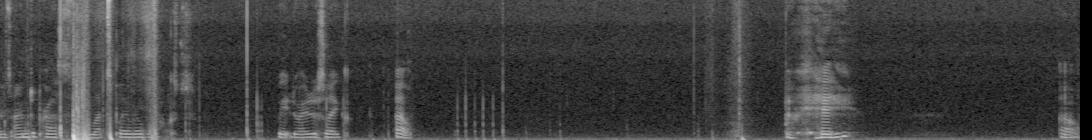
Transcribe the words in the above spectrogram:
guys, I'm depressed, so let's play Roblox. Wait, do I just like. Oh. Okay. Oh.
